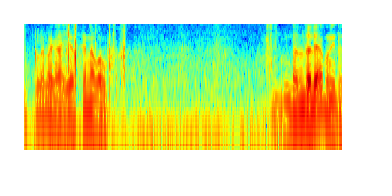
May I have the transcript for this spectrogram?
आपल्याला घाई असते ना भाऊ. दलदल आहे आपण इथं.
